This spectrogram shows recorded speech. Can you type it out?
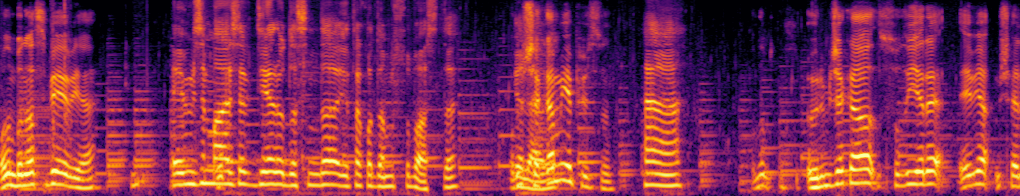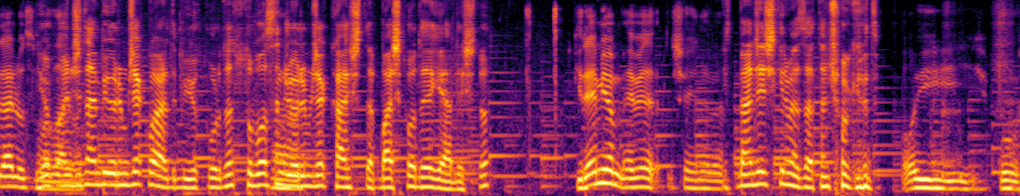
Oğlum bu nasıl bir ev ya? Evimizin maalesef diğer odasında yatak odamız su bastı. Oğlum Gel şaka abi. mı yapıyorsun? Ha. Oğlum örümcek ağı sulu yere ev yapmış helal olsun Yok vallahi. önceden bir örümcek vardı büyük burada. Su basınca Ha. örümcek kaçtı. Başka odaya yerleşti o. Giremiyorum eve şeyine ben. Bence hiç girmez zaten çok kötü. Oy bu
